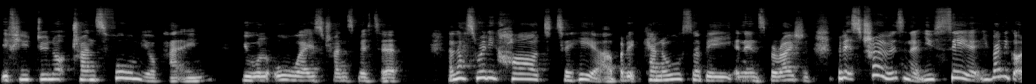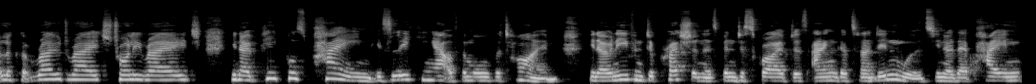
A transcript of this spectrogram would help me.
if you do not transform your pain, you will always transmit it. And that's really hard to hear, but it can also be an inspiration. But it's true, isn't it? You see it. You've only got to look at road rage, trolley rage. You know, people's pain is leaking out of them all the time. You know, and even depression has been described as anger turned inwards, you know, their pain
